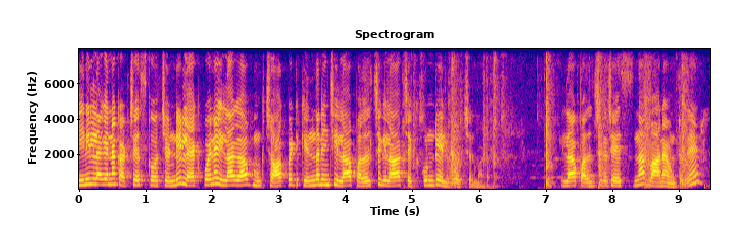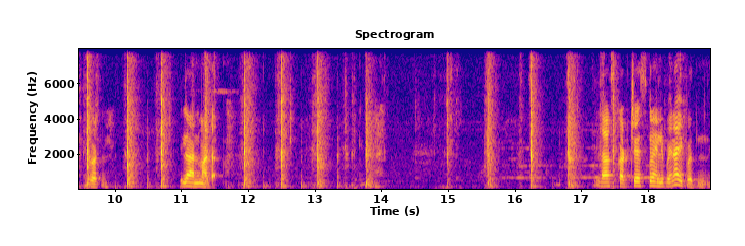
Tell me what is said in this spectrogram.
ఈనిల్లాగైనా కట్ చేసుకోవచ్చండి. లేకపోయినా ఇలాగా చాక్ పెట్టి కింద నుంచి ఇలా పల్చగా ఇలా చెక్కుంటూ వెళ్ళిపోవచ్చు అనమాట ఇలా పల్చగా చేసినా బాగానే ఉంటుంది. ఇలా అనమాట ఇలా కట్ చేసుకొని వెళ్ళిపోయినా అయిపోతుంది.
